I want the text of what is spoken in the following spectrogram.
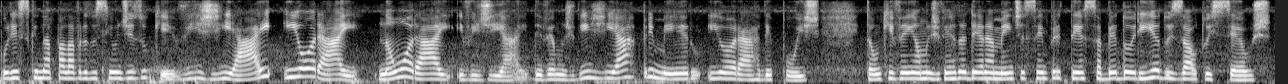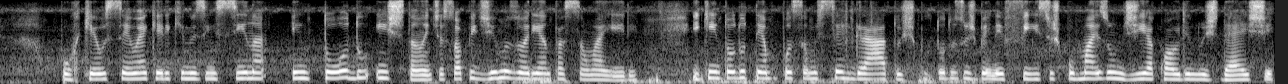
por isso que na palavra do Senhor diz o que? Vigiai e orai, não orai e vigiai. Devemos vigiar primeiro e orar depois. Então que venhamos verdadeiramente sempre ter sabedoria dos altos céus, porque o Senhor é aquele que nos ensina em todo instante, é só pedirmos orientação a Ele. E que em todo tempo possamos ser gratos por todos os benefícios, por mais um dia qual Ele nos deste,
